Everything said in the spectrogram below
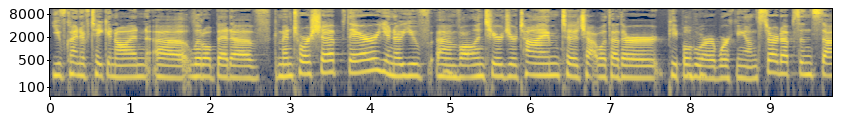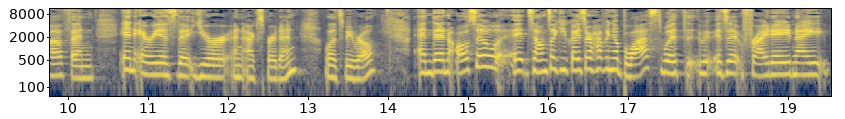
you've kind of taken on a little bit of mentorship there. You know, you've um, volunteered your time to chat with other people who are working on startups and stuff and in areas that you're an expert in. Let's be real. And then also, it sounds like you guys are having a blast with, is it Friday night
